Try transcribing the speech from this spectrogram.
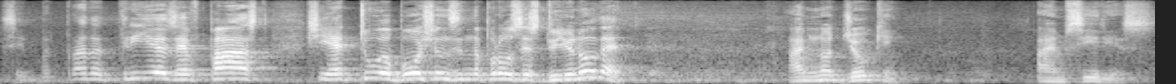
I say, but brother, three years have passed. She had two abortions in the process. Do you know that? I'm not joking. I'm serious.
